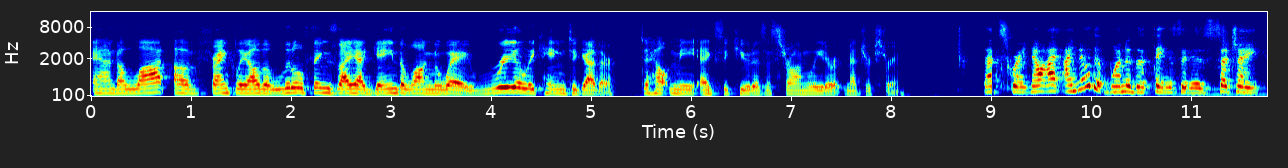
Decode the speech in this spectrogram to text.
And a lot of frankly all the little things i had gained along the way really came together to help me execute as a strong leader at MetricStream. That's great. Now I, I know that one of the things that is such a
